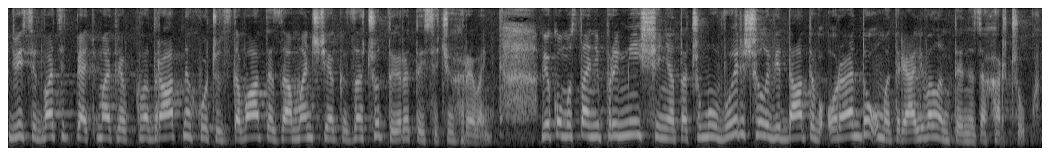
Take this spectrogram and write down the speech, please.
225 метрів квадратних хочуть здавати за менш як за 4 тисячі гривень. В якому стані приміщення та чому вирішили віддати в оренду у матеріалі Валентини Захарчук.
